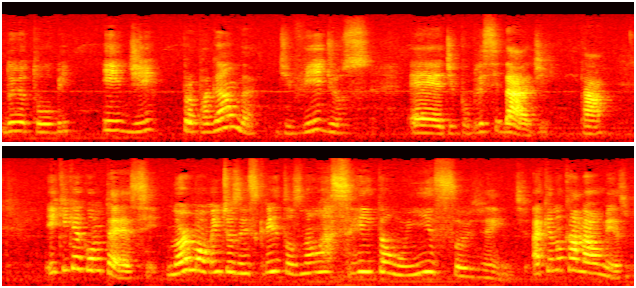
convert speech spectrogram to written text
do YouTube e de propaganda, de vídeos, é, de publicidade, tá? E o que, que acontece? Normalmente os inscritos não aceitam isso, gente. Aqui no canal mesmo.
